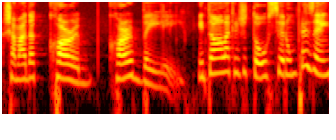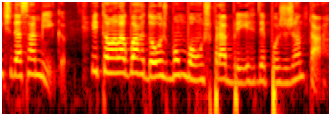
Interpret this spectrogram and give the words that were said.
chamada Cor, Cor Bailey. Então ela acreditou ser um presente dessa amiga. Então ela guardou os bombons para abrir depois do jantar.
